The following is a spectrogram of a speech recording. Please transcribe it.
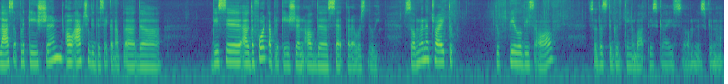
last application oh actually the second uh, the this uh, uh, the fourth application of the set that I was doing. So I'm gonna try to to peel this off. So that's the good thing about this guys. So I'm just gonna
